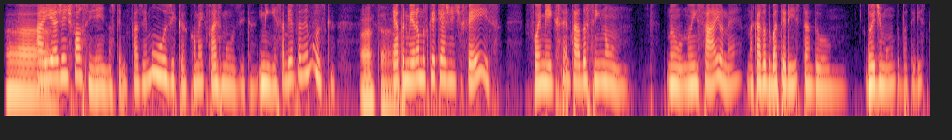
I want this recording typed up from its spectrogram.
Ah, Aí a gente falou assim, gente, nós temos que fazer música. Como é que faz música? E ninguém sabia fazer música. ah, tá. É a primeira música que a gente fez foi meio que sentada assim num, num, num ensaio, né? Na casa do baterista, do, do Edmundo, baterista.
